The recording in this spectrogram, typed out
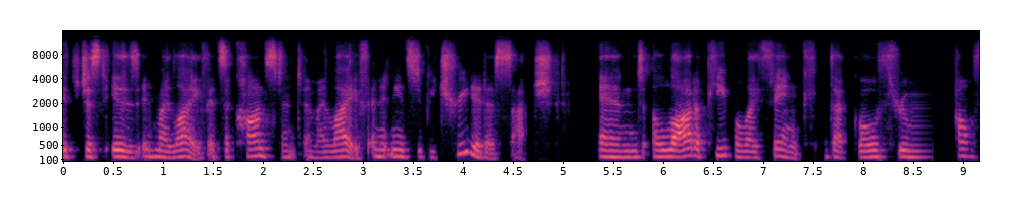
it just is in my life. It's a constant in my life and it needs to be treated as such. And a lot of people, I think, that go through health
